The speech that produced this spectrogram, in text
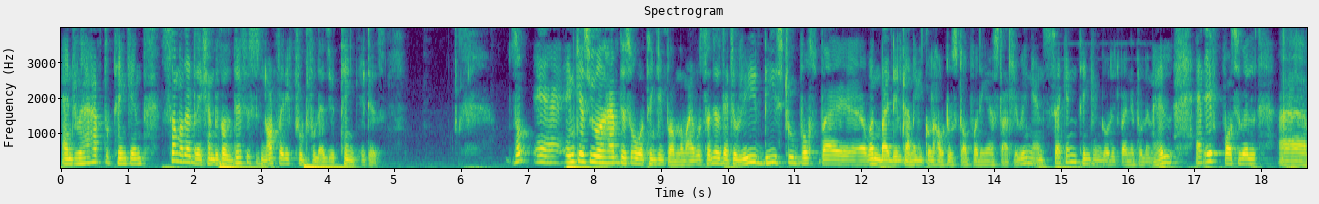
and you have to think in some other direction because this is not very fruitful as you think it is so uh, in case you have this overthinking problem i would suggest that you read these two books by uh, one by dale carnegie called how to stop worrying and start living and second think and grow by napoleon hill. And if possible uh,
